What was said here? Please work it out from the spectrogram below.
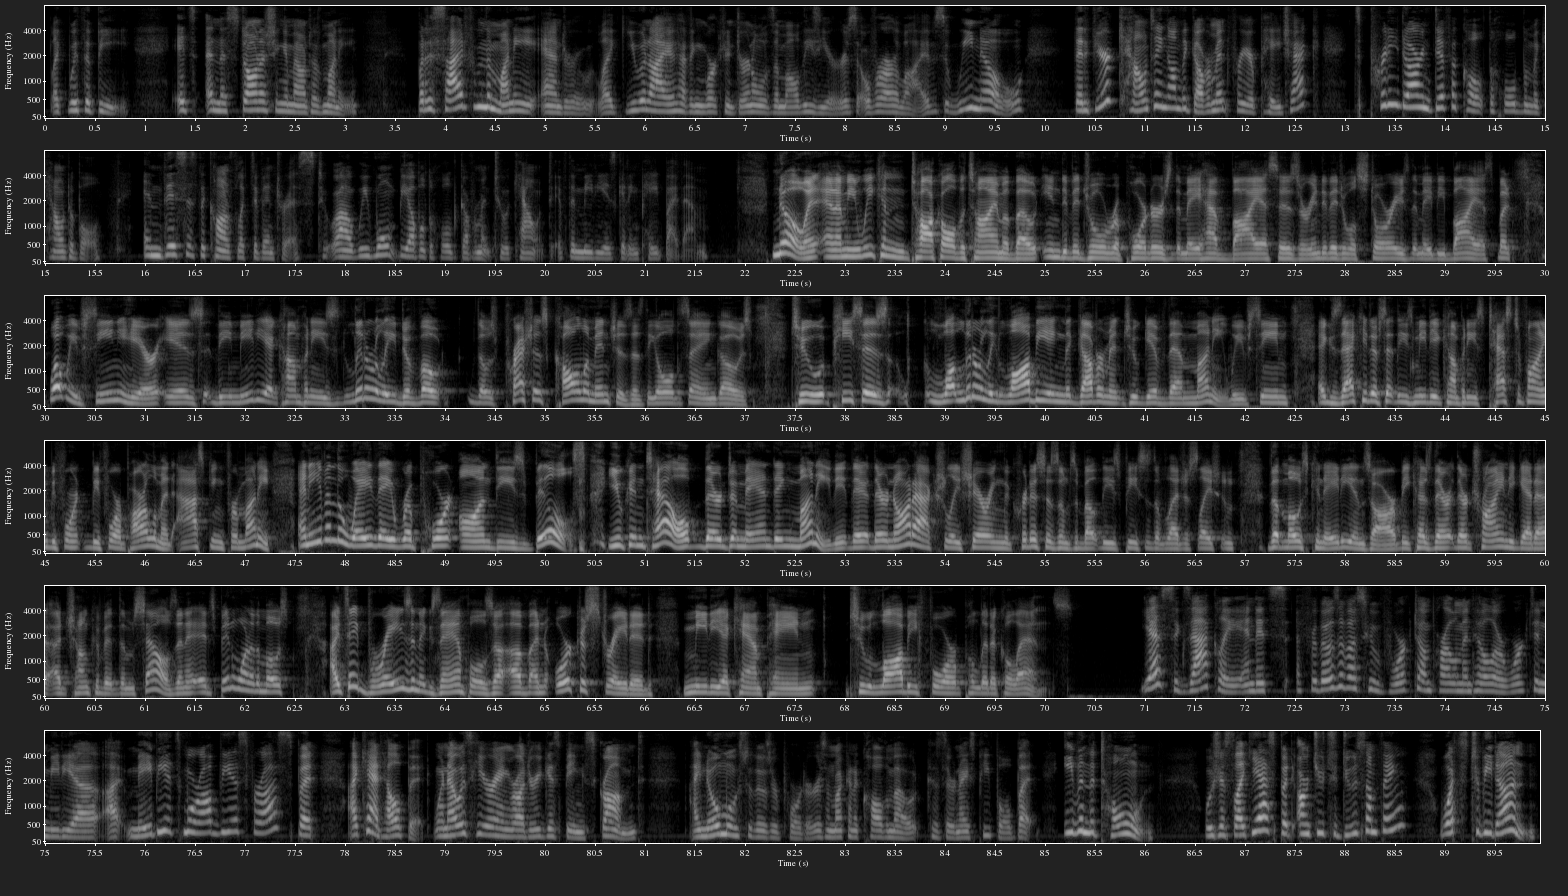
Like with a B. It's an astonishing amount of money. But aside from the money, Andrew, like you and I having worked in journalism all these years over our lives, we know that if you're counting on the government for your paycheck, it's pretty darn difficult to hold them accountable. And this is the conflict of interest. Uh, we won't be able to hold government to account if the media is getting paid by them. No, and, and I mean, we can talk all the time about individual reporters that may have biases or individual stories that may be biased. But what we've seen here is the media companies literally devote those precious column inches, as the old saying goes, to pieces lo- literally lobbying the government to give them money. We've seen executives at these media companies testifying before before Parliament asking for money, and even the way they report on these bills, you can tell they're demanding money. They, they're not actually sharing the criticisms about these pieces of legislation that most Canadians are because they're they're trying to get a, a chunk of it themselves. And it, it's been one of the most, I'd say, brazen examples examples of an orchestrated media campaign to lobby for political ends. Yes, exactly. And it's for those of us who've worked on Parliament Hill or worked in media, uh, maybe it's more obvious for us, but I can't help it. When I was hearing Rodriguez being scrummed, I know most of those reporters. I'm not going to call them out because they're nice people, but even the tone was just like, yes, but aren't you to do something? What's to be done?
